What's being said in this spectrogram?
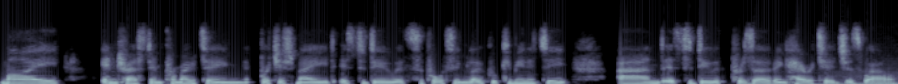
My interest in promoting British Made is to do with supporting local community and it's to do with preserving heritage as well.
